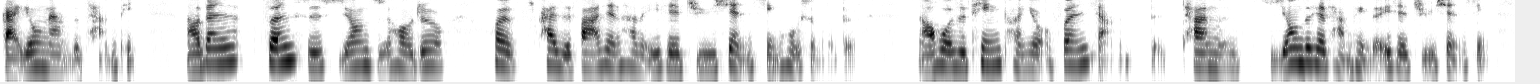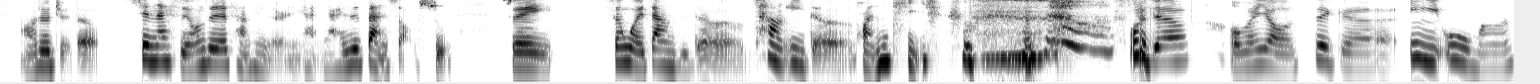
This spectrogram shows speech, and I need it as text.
改用那样的产品。然后但是真实使用之后，就会开始发现它的一些局限性或什么的。然后或者是听朋友分享的他们使用这些产品的一些局限性，后就觉得现在使用这些产品的人也还还是占少数。所以身为这样子的倡议的团体，我觉得。我们有这个义务吗？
